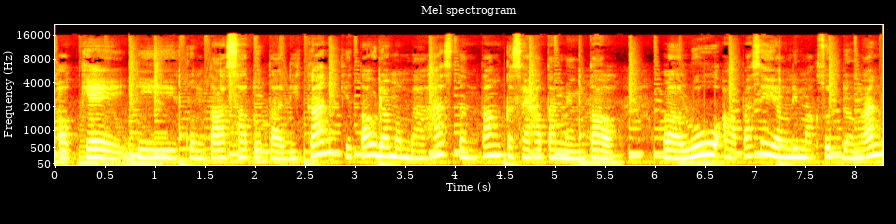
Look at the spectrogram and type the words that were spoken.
Oke, di Kuntas satu tadi kan kita udah membahas tentang kesehatan mental. Lalu apa sih yang dimaksud dengan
